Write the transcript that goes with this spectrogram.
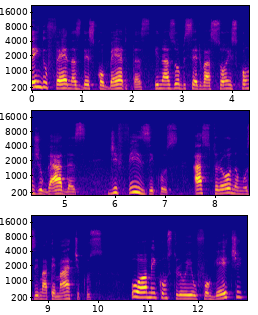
Tendo fé nas descobertas e nas observações conjugadas de físicos, astrônomos e matemáticos, o homem construiu o foguete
